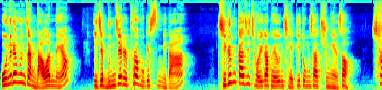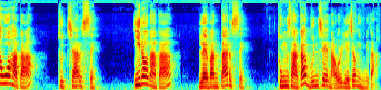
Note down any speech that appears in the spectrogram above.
오늘의 문장 나왔네요? 이제 문제를 풀어보겠습니다. 지금까지 저희가 배운 제귀동사 중에서 샤워하다, ducharse, 일어나다, levantarse 동사가 문제에 나올 예정입니다.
